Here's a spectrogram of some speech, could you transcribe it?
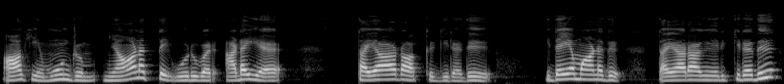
ஆகிய மூன்றும் ஞானத்தை ஒருவர் அடைய தயாராக்குகிறது. இதயமானது தயாராக இருக்கிறது.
